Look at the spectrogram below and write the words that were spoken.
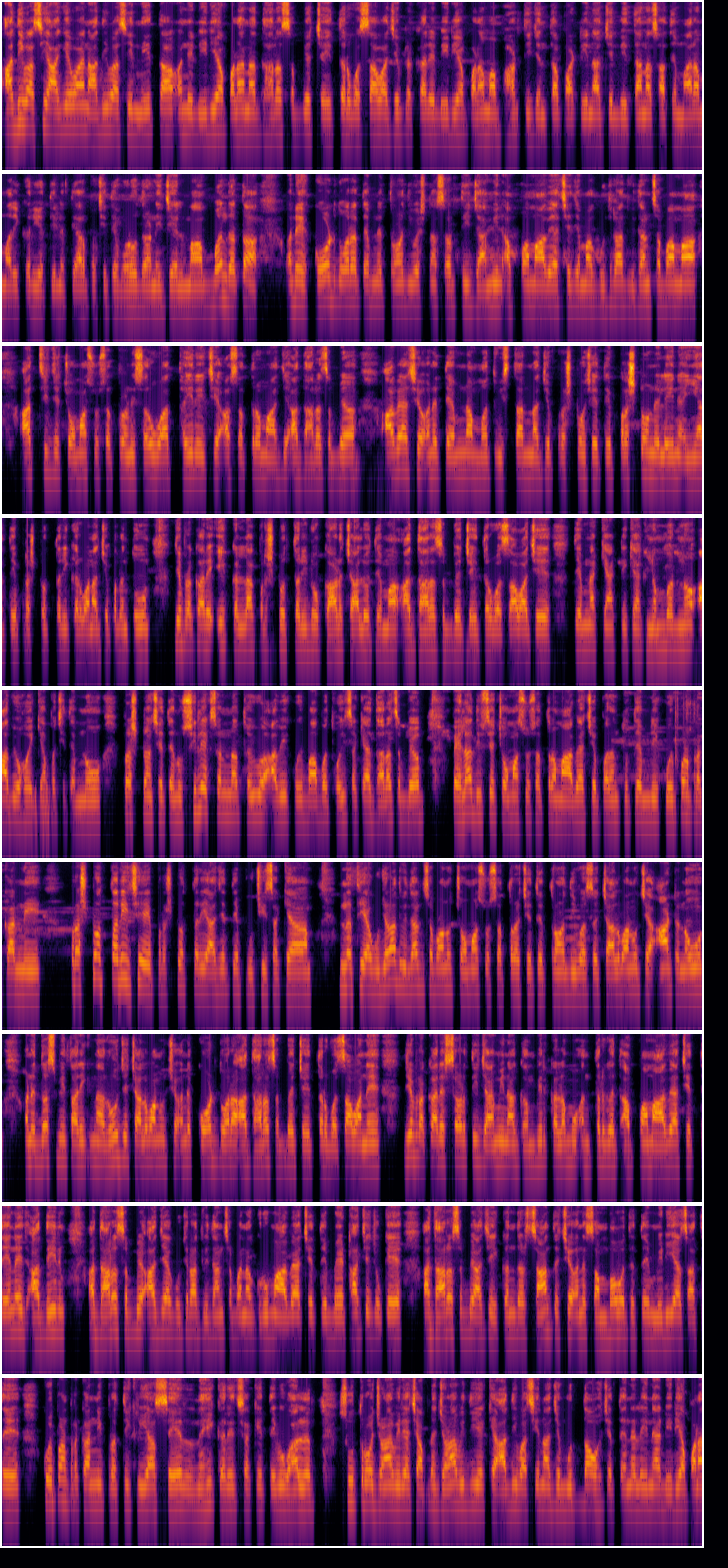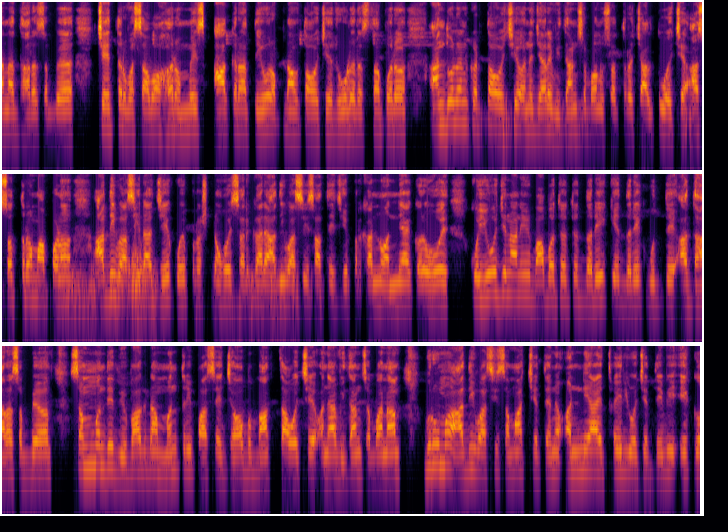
આદિવાસી આગેવાન, આદિવાસી નેતા અને ડેડિયાપાડાના ધારાસભ્ય ચૈતર વસાવા જે પ્રકારે ડેડિયાપાડામાં ભારતીય જનતા પાર્ટીના જે નેતાના સાથે મારામારી કરી હતી ને ત્યાર પછી તે વડોદરાની જેલમાં બંધ હતા. અને કોર્ટ દ્વારા તેમને ત્રણ દિવસના શરતી જામીન આપવામાં આવ્યા છે, જેમાં ગુજરાત વિધાનસભામાં આજથી જે ચોમાસું સત્રની શરૂઆત થઈ રહી છે, આ સત્રમાં આજે આ ધારાસભ્ય આવ્યા છે અને તેમના મત વિસ્તારના જે પ્રશ્નો છે, તે પ્રશ્નોને લઈને અહીંયા તે પ્રશ્નોત્તરી કરવાના છે. પરંતુ જે પ્રકારે એક કલાક પ્રશ્નોત્તરીનો કાળ ચાલ્યો, તેમાં આ ધારાસભ્ય ચૈતર વસાવા છે. તેમના ક્યાંક ને ક્યાંક નંબર ન આવ્યો હોય, ક્યાં પછી તેમનો પ્રશ્ન છે, તેનું સિલેક્શન ન થયું આવી કોઈ બાબત હોઈ શકે. આ ધારાસભ્ય પહેલા દિવસે ચોમાસું સત્રમાં આવ્યા છે પરંતુ તેમની કોઈ પણ પ્રકારની પ્રશ્નોત્તરી છે, એ પ્રશ્નોત્તરી આજે તે પૂછી શક્યા નથી. આ ગુજરાત વિધાનસભાનું ચોમાસું સત્ર છે, તે ત્રણ દિવસ ચાલવાનું છે, આઠ, નવ અને દસમી તારીખના રોજ ચાલવાનું છે અને કોર્ટ દ્વારા આ ધારાસભ્ય ચૈતર વસાવાને જે પ્રકારે સરતી જામીન આ ગંભીર કલમો અંતર્ગત આપવામાં આવ્યા છે, તેને જ આધીન આ ધારાસભ્ય આજે આ ગુજરાત વિધાનસભાના ગૃહમાં આવ્યા છે. તે બેઠા છે જોકે આ ધારાસભ્ય આજે એકંદર શાંત છે અને સંભવત તે મીડિયા સાથે કોઈ પણ પ્રકારની પ્રતિક્રિયા શેર નહીં કરી શકે તેવું હાલ સૂત્રો જણાવી રહ્યા છે. આપણે જણાવી દઈએ કે આદિવાસીના જે મુદ્દાઓ છે તેને લઈને આ ડેડિયાપાડાના ધારાસભ્ય ચેતર વસાવા હર હંમેશ આકરા તેવર અપનાવતા હોય છે, રોડ રસ્તા પર આંદોલન કરતા હોય છે અને જ્યારે વિધાનસભાનું સત્ર ચાલતું હોય છે, આ સત્રમાં પણ આદિવાસીના જે કોઈ પ્રશ્ન હોય, સરકારે આદિવાસી સાથે જે પ્રકારનો અન્યાય કર્યો હોય, કોઈ યોજનાની બાબત હોય તો દરેકે દરેક મુદ્દે આ ધારાસભ્ય સંબંધિત વિભાગના મંત્રી પાસે જવાબ માંગતા હોય છે અને આ વિધાનસભાના ગૃહમાં આદિવાસી સમાજ છે તેને અન્યાય થઈ રહ્યો છે તેવી એક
